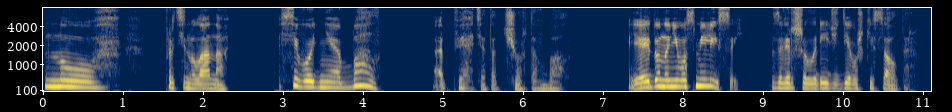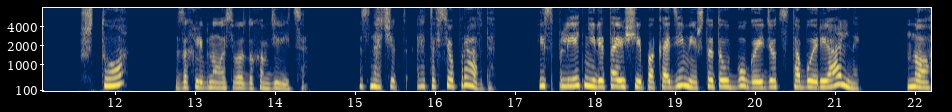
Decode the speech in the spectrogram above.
«Ну...» — протянула она. «Сегодня бал...» «Опять этот чертов бал!» «Я иду на него с Мелиссой», — завершил речь девушки Салтер. «Что?» — захлебнулась воздухом девица. «Значит, это все правда. И сплетни, летающие по Академии, что эта убога идет с тобой реальны? Но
